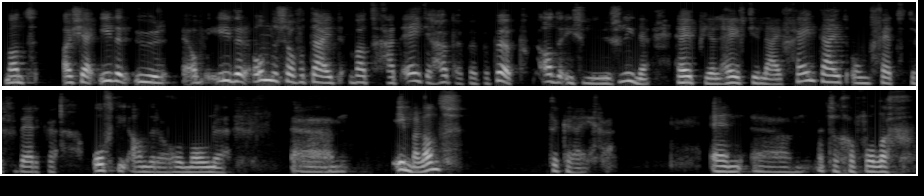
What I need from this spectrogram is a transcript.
Want als jij ieder uur of ieder om de zoveel tijd wat gaat eten, hup, hup, hup, hup, al de insuline, insuline, heb je, heeft je lijf geen tijd om vet te verwerken of die andere hormonen uh, in balans te krijgen. En uh, met het gevolg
